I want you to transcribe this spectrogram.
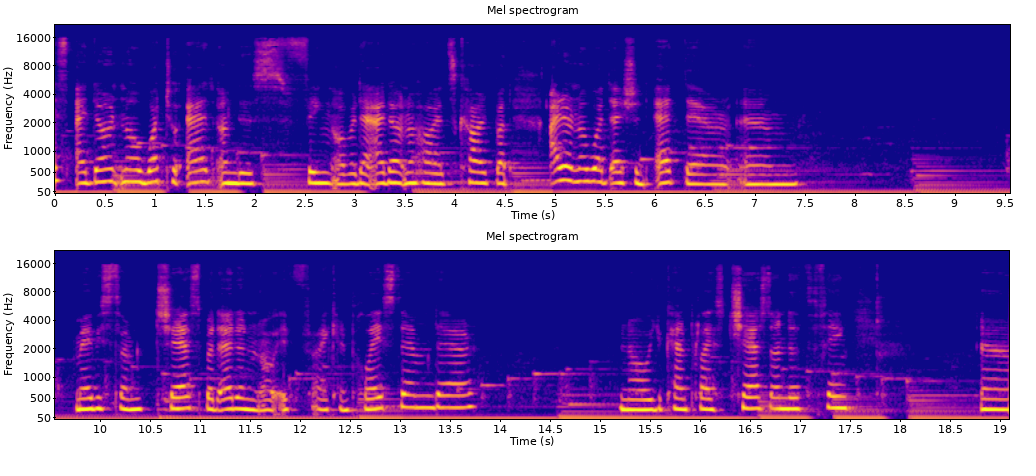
Guys, I don't know what to add on this thing over there. I don't know how it's called, but I don't know what I should add there. Um, maybe some chairs, but I don't know if I can place them there. No, you can't place chairs on the thing. Um,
